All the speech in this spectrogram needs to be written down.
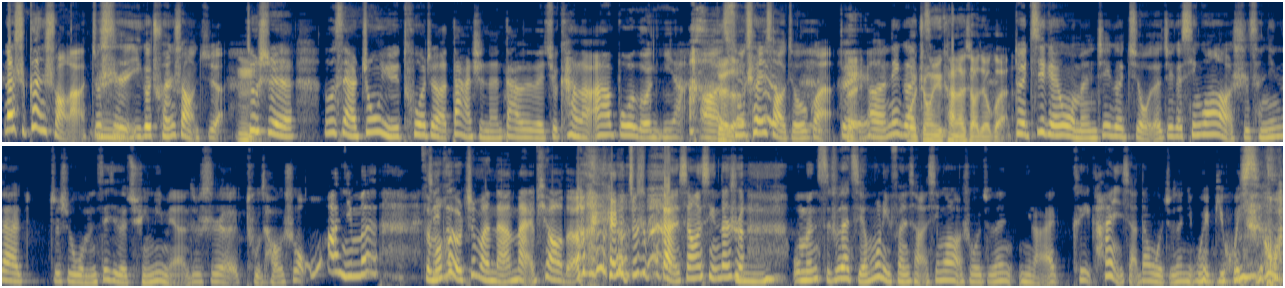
那是更爽了，就是一个纯爽剧就是露西亚终于拖着大直男大卫卫去看了《阿波罗尼亚》。啊俗称小酒馆。对呃，那个我终于看了小酒馆。对寄给我们这个酒的这个星光老师，曾经在就是我们自己的群里面就是吐槽说，哇，你们怎么会有这么难买票的？就是不敢相信。但是嗯我们此处在节目里分享，星光老师，我觉得你来可以看一下，但我觉得你未必会喜欢。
